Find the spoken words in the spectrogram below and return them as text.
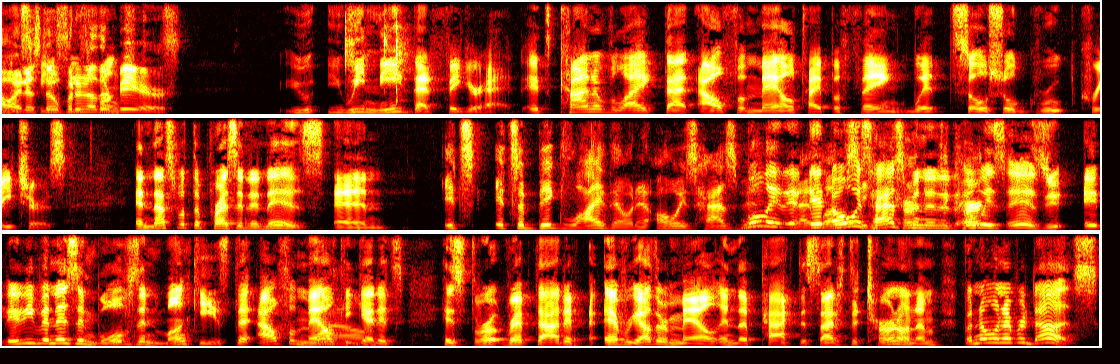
human I just opened species another beer. functions you, you, we need that figurehead. It's kind of like that alpha male type of thing with social group creatures. And that's what the president is. And It's it's a big lie though, and it always has been. well, it, And it always has cur- been, and the it cur- always is. You, it, it even is in wolves and monkeys. The alpha male could Wow. get its his throat ripped out if every other male in the pack decides to turn on him, but no one ever does.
